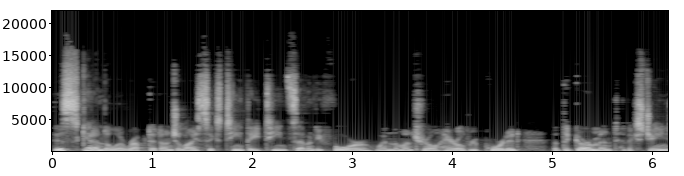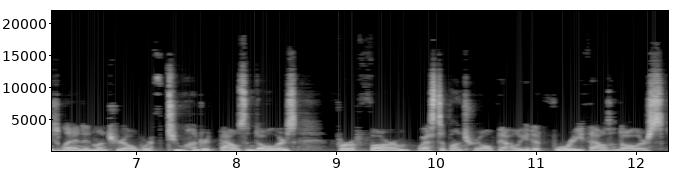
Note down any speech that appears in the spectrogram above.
This scandal erupted on July 16, 1874, when the Montreal Herald reported that the government had exchanged land in Montreal worth $200,000 for a farm west of Montreal valued at $40,000.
